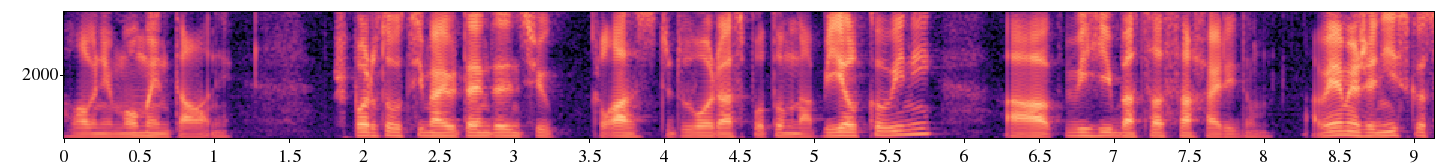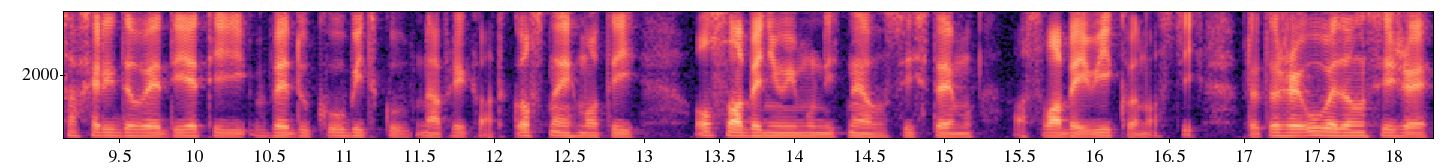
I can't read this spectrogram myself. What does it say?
hlavne momentálne. Športovci majú tendenciu klásť dôraz potom na bielkoviny a vyhýbať sa sacharidom. A vieme, že nízkosacharidové diety vedú k úbytku napríklad kostnej hmoty, oslabeniu imunitného systému a slabej výkonnosti. Pretože uvedom si, že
